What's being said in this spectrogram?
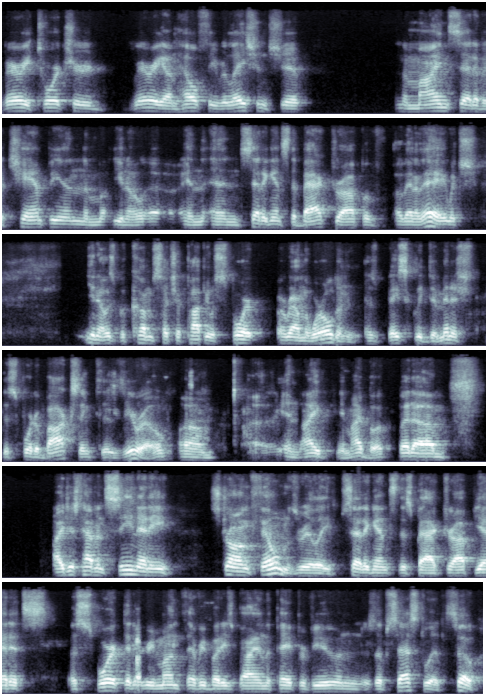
very tortured, very unhealthy relationship. The mindset of a champion, the you know, uh, and and set against the backdrop of of MMA, which you know has become such a popular sport around the world and has basically diminished the sport of boxing to zero um, uh, in my in my book. But um, I just haven't seen any strong films really set against this backdrop yet. It's a sport that every month everybody's buying the pay per view and is obsessed with. So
